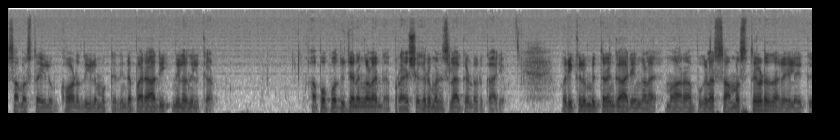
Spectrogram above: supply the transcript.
സമസ്തയിലും കോടതിയിലുമൊക്കെ ഇതിന്റെ പരാതി നിലനിൽക്കുകയാണ്. അപ്പോൾ പൊതുജനങ്ങളെ പ്രേക്ഷകർ മനസ്സിലാക്കേണ്ട ഒരു കാര്യം. ഒരിക്കലും ഇത്തരം കാര്യങ്ങളെ മാറാപ്പുകളെ സമസ്തയുടെ തലയിലേക്ക്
